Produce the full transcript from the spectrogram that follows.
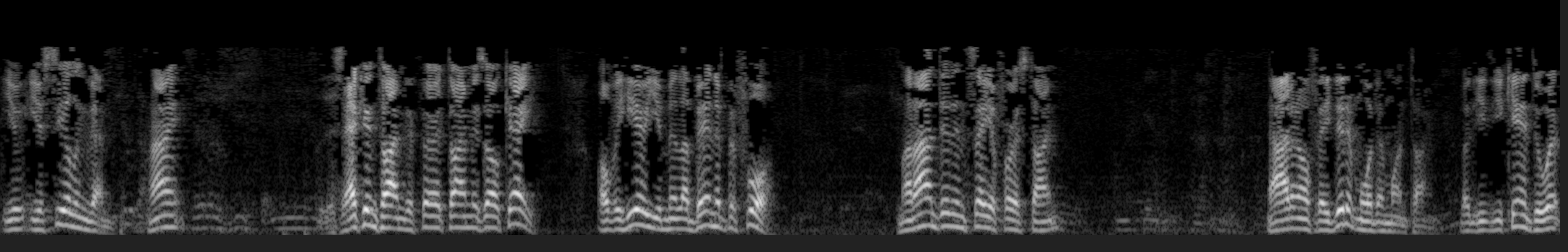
You, you're sealing them, right? The second time, the third time is okay. Over here, you milaben it before. Maran didn't say a first time. Now, I don't know if they did it more than one time, but you, you can't do it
